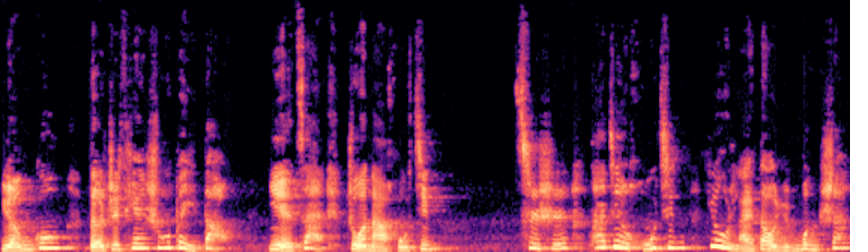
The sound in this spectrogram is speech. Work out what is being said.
员工得知天书被盗，也在捉拿狐精。此时，他见狐精又来到云梦山，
